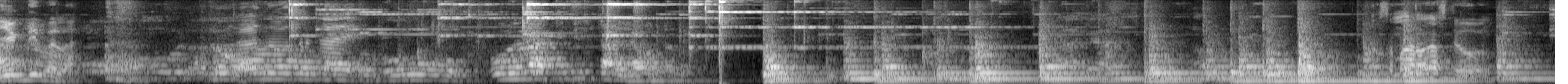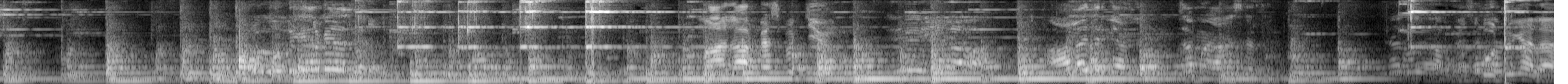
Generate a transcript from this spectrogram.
एक दे मला असं महाराज असते. हो माझा अभ्यास पण की फोटो घ्याला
